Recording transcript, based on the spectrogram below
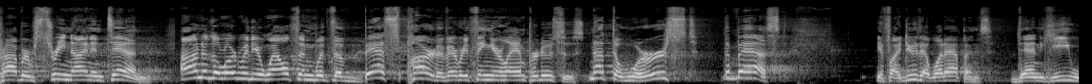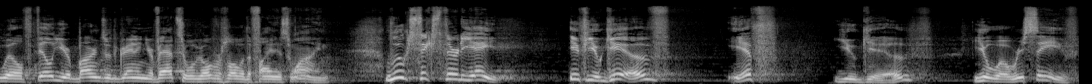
Proverbs 3, 9, and 10. Honor the Lord with your wealth and with the best part of everything your land produces. Not the worst, the best. If I do that, what happens? Then he will fill your barns with grain and your vats will overflow with the finest wine. Luke 6:38. If you give, if you give, you will receive.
